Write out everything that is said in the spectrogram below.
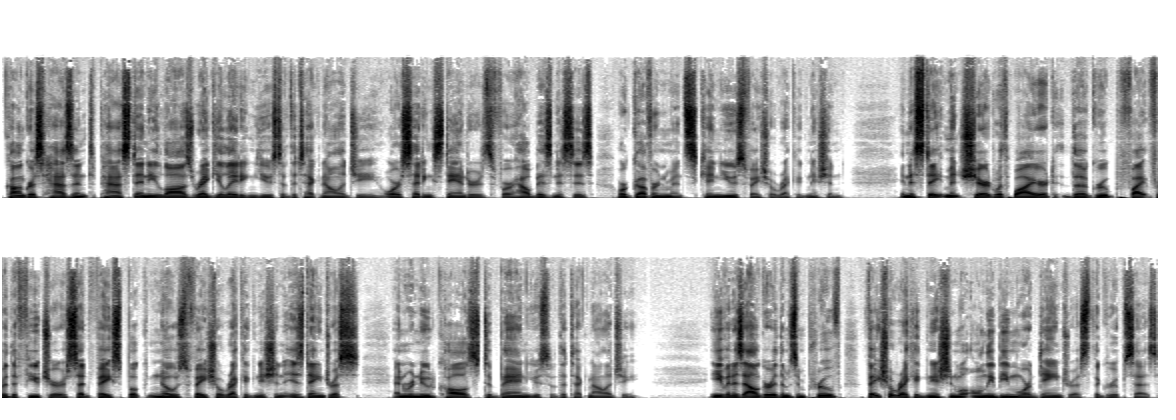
Congress hasn't passed any laws regulating use of the technology or setting standards for how businesses or governments can use facial recognition. In a statement shared with Wired, the group Fight for the Future said Facebook knows facial recognition is dangerous and renewed calls to ban use of the technology. Even as algorithms improve, facial recognition will only be more dangerous, the group says.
